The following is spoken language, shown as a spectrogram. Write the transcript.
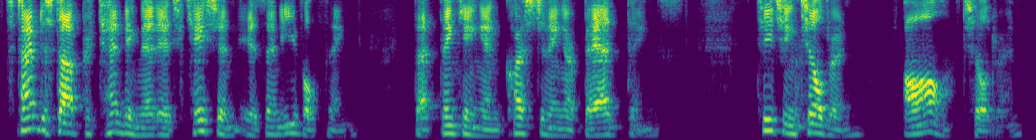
It's time to stop pretending that education is an evil thing, that thinking and questioning are bad things. Teaching children, all children,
